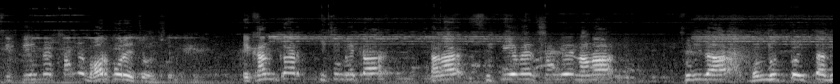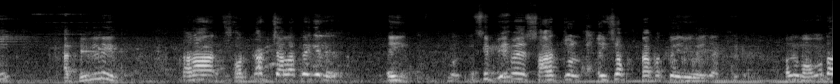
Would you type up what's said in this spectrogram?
সিপিএম এর সঙ্গে ভর করে চলছিল এখানকার কিছু নেতা তারা সিপিএম এর সঙ্গে নানা সুবিধা বন্ধুত্ব ইত্যাদি আর দিল্লির তারা সরকার চালাতে গেলে এই সিপিএম এর সাহায্য, এইসব ব্যাপার তৈরি হয়ে যাচ্ছে। ফলে মমতা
